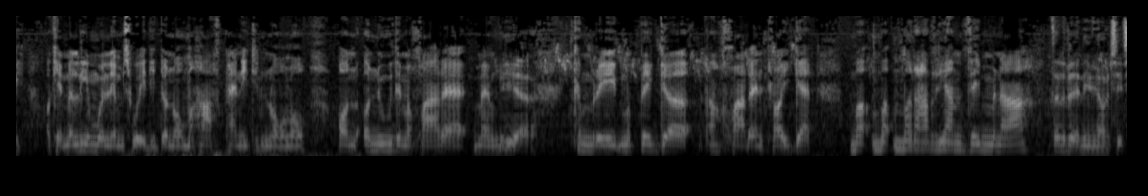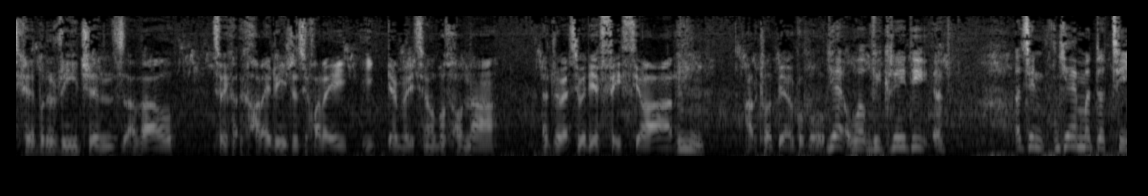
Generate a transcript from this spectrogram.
oce okay, mae Liam Williams wedi dod nôl half penny wedi dod nôl ond o'n nhw ddim yn chwarae mewn... yeah. ...Cymru mae bigger yn chwarae yn Lloegr. Mae'r ma' ma' arian ddim yna. Dyna beth ni'n iawn ti ti'n credu bod y regions a fel ti'n chwarae regions i chwarae i Gymru ti'n meddwl bod hwnna yn rhywbeth sydd wedi effeithio ar mm. ar clybiau o gwbl ie yeah, wel fi credu Uh, as in ie yeah, mae dy ti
